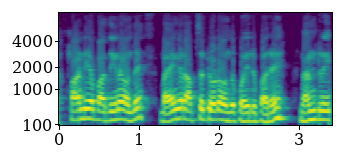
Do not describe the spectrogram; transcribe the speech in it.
பாண்டியா பார்த்தீங்கன்னா வந்து பயங்கர அப்செட்டோட வந்து போயிருப்பாரு. நன்றி.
